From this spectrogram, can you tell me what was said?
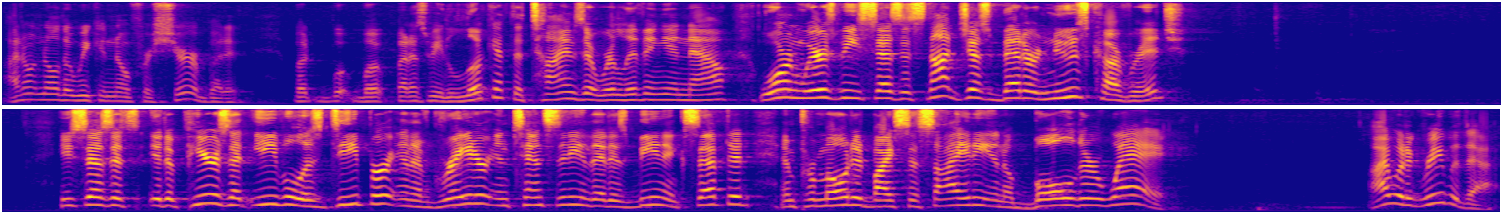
I don't know that we can know for sure, but it, but, but, but as we look at the times that we're living in now, Warren Wiersbe says it's not just better news coverage. He says it appears that evil is deeper and of greater intensity and that is being accepted and promoted by society in a bolder way. I would agree with that.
